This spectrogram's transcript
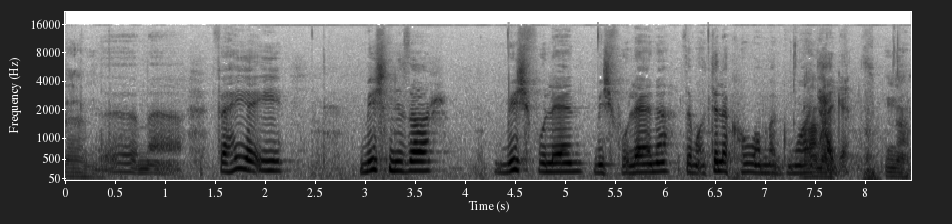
آه، ما فهي إيه؟ مش نزار مش فلان مش فلانة زي ما قلت لك هو مجموعة عمل. حاجات. نعم.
